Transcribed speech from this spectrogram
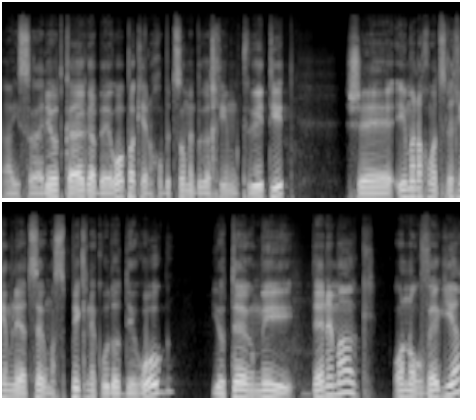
הישראליות כרגע באירופה, כי אנחנו בצומת דרכים קריטית, שאם אנחנו מצליחים לייצר מספיק נקודות דירוג, יותר מדנמרק או נורבגיה,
